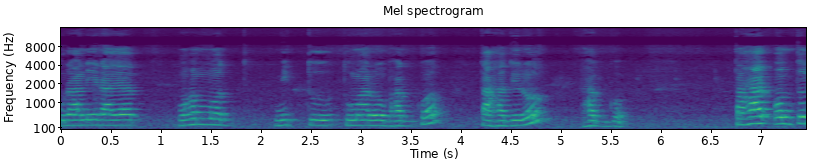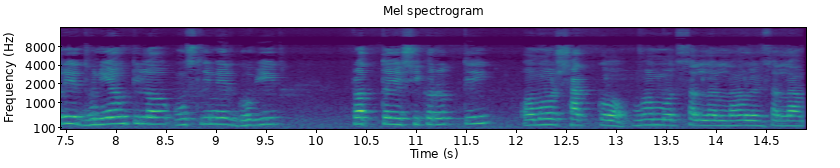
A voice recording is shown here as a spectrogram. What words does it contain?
কোরআনের আয়াত, মোহাম্মদ মৃত্যু তোমারও ভাগ্য, তাহাদেরও ভাগ্য। তাহার অন্তরে ধনিয়া উঠিল, মুসলিমের গভীর প্রত্যয়ে স্বীকারোক্তি অমর সাক্ষ্য, মোহাম্মদ সাল্লাহ সাল্লাম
